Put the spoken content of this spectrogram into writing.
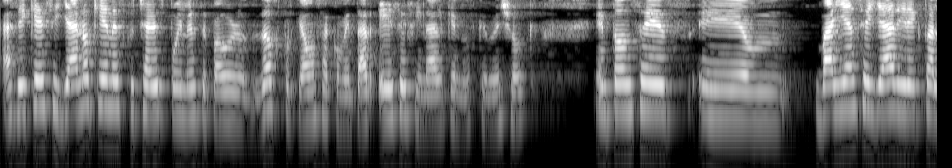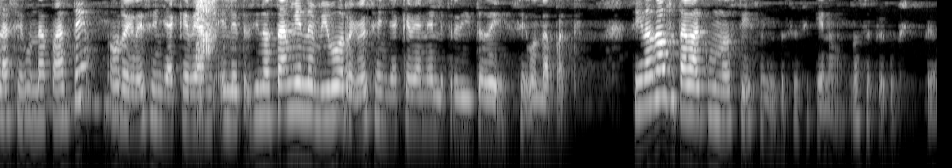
Así que si ya no quieren escuchar spoilers de Power of the Dog, porque vamos a comentar ese final que nos quedó en shock, entonces em, váyanse ya directo a la segunda parte o regresen ya que vean el letrero. Si no están viendo en vivo, regresen ya que vean el letrerito de segunda parte. Sí, nos vamos a tardar como unos 10 minutos, así que no, no se preocupen. Pero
